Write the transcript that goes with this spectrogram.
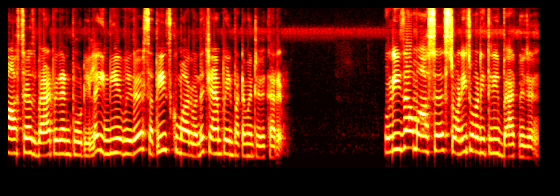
மாஸ்டர்ஸ் பேட்மிண்டன் போட்டியில் இந்திய வீரர் சதீஷ்குமார் வந்து சாம்பியன் பட்டம் வென்றிருக்காரு. Odisha masters twenty twenty three badminton.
